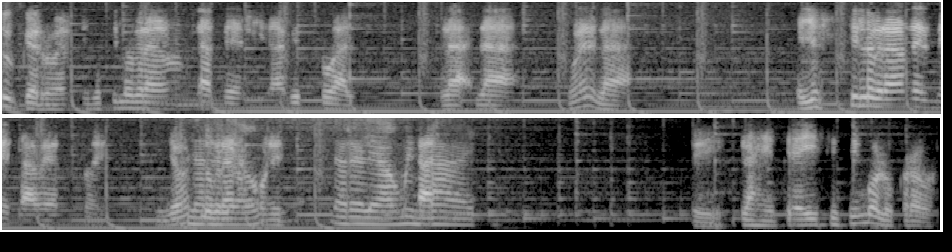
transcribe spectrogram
Zuckerberg, ellos sí lograron la realidad virtual. La, la, bueno, la, ellos sí lograron el metaverso. Ellos la lograron realidad, la realidad aumentada. Sí, la gente ahí sí se involucró.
